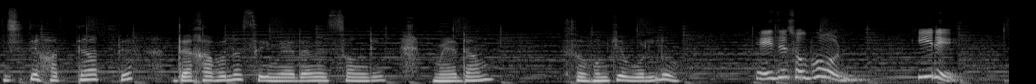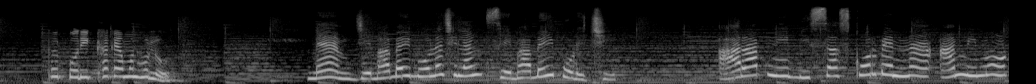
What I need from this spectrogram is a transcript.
খুশিতে হাঁটতে হাঁটতে দেখা পেল সেই ম্যাডামের সঙ্গে। ম্যাডাম শোভনকে বলল এই যে শোভন কি রে? তোর পরীক্ষা কেমন হলো? ম্যাম যেভাবেই বলেছিলেন সেভাবেই পড়েছি। আর আপনি বিশ্বাস করবেন না আমি মোট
